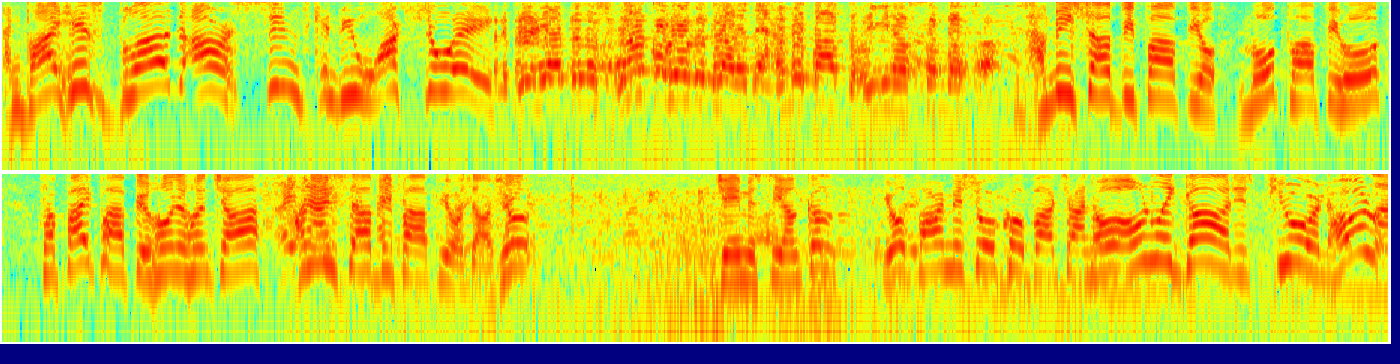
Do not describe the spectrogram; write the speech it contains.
And by his blood, our sins can be washed away. अनि प्रिय याद गर्नुहोस् उहाँको रोगद्वारा चाहिँ हाम्रो पाप धोइन सम्भव छ Hamisa bipapio, mo papio, tapai your Parmeshwar ko bachan, only God is pure and holy.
